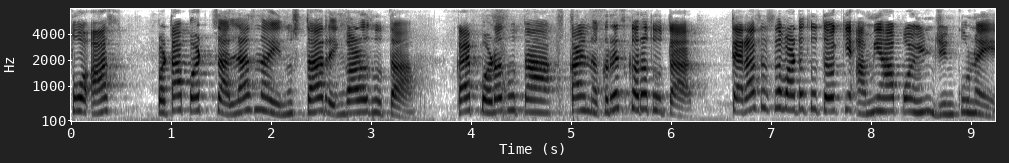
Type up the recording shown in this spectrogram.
तो आज पटापट चाललाच नाही नुसता रेंगाळत होता. काय पडत होता काय नकरेच करत होता. त्यालाच असं वाटत होतं की आम्ही हा पॉईंट जिंकू नये.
